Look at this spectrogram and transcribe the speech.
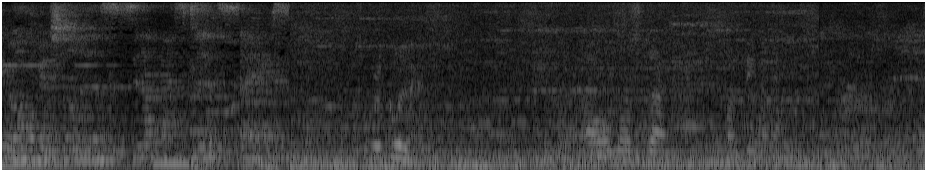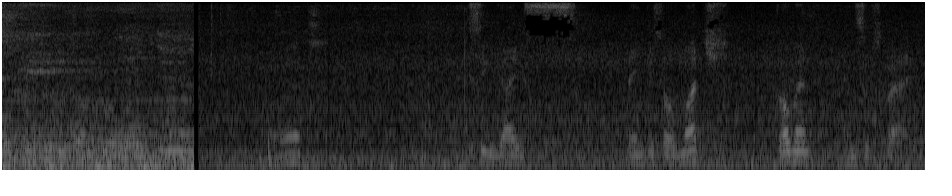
you roll through your shoulders. Sit up fast to six. Super cool. Almost done. Konti. Welcome to the jungle world. Alright. See you guys. Thank you so much. Comment and subscribe.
